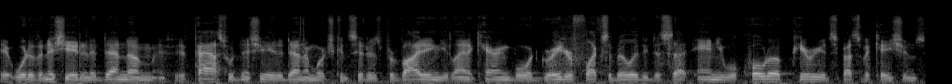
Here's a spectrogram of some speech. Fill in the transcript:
it would have initiated an addendum, if- if passed, would initiate an addendum which considers providing the Atlantic Herring Board greater flexibility to set annual quota period specifications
